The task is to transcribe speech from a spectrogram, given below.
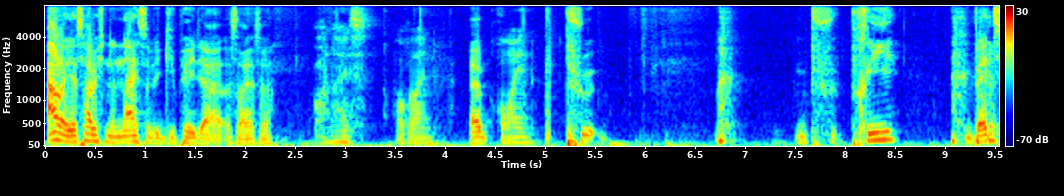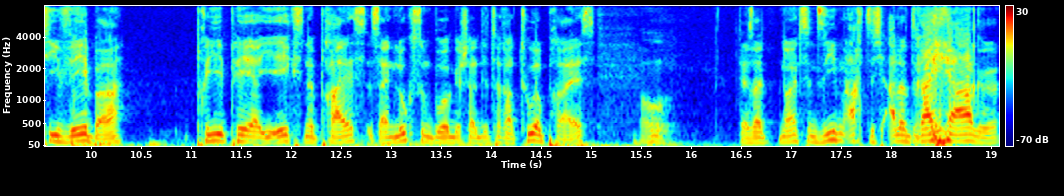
Aber jetzt habe ich eine nice Wikipedia-Seite. Oh, nice. Hau rein. Äh, Rein. Pr Pr- Prix Betty Weber, Prix PRIX, ne Preis, ist ein luxemburgischer Literaturpreis, Oh. der seit 1987 alle drei Jahre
